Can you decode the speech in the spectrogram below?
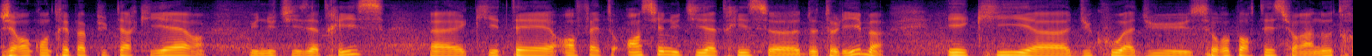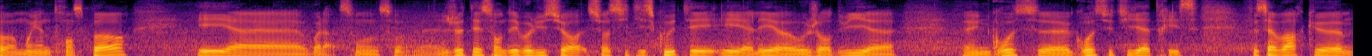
J'ai rencontré pas plus tard qu'hier une utilisatrice qui était en fait ancienne utilisatrice d'Autolib et qui du coup a dû se reporter sur un autre moyen de transport et voilà, jeter son dévolu sur, sur CityScoot et, et elle est aujourd'hui une grosse, euh, grosse utilisatrice. Il faut savoir que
